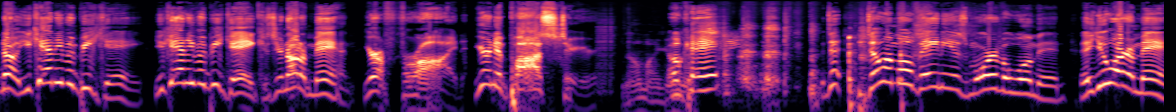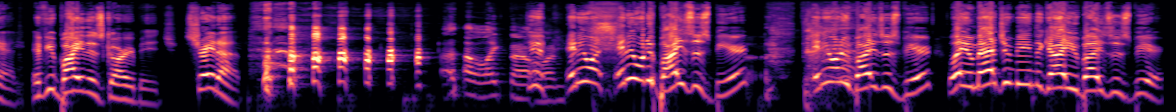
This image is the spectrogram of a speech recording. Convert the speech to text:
no, you can't even be gay. You can't even be gay because you're not a man. You're a fraud. You're an imposter. oh my god. Okay. D- Dylan Mulvaney is more of a woman than you are a man. If you buy this garbage, straight up, I like that dude. one. Anyone, anyone who buys this beer, anyone who buys this beer, like imagine being the guy who buys this beer,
